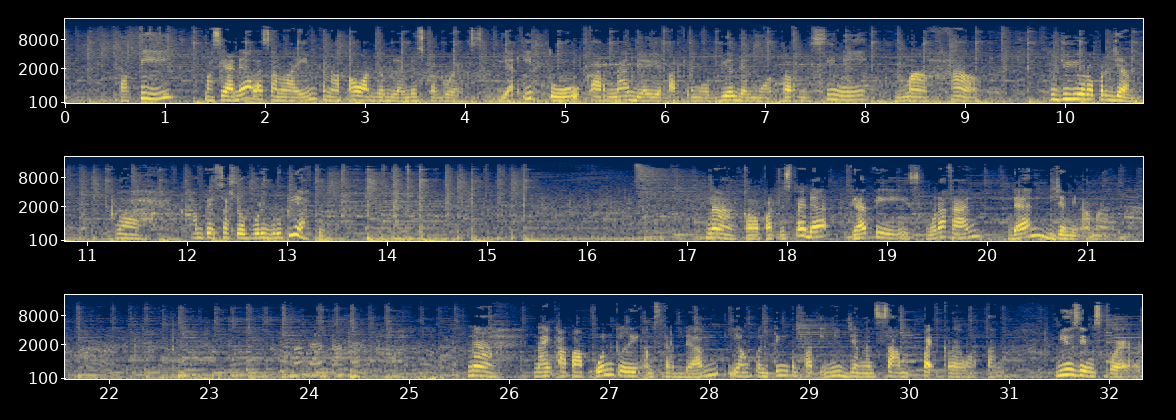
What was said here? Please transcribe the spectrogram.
Tapi masih ada alasan lain kenapa warga Belanda suka goes, yaitu karena biaya parkir mobil dan motor di sini mahal. 7 euro per jam. Wah, hampir 120 ribu rupiah tuh. Nah, kalau parkir sepeda gratis, murah kan? Dan dijamin aman. Nah, naik apa pun keliling Amsterdam, yang penting tempat ini jangan sampai kelewatan. Museum Square.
